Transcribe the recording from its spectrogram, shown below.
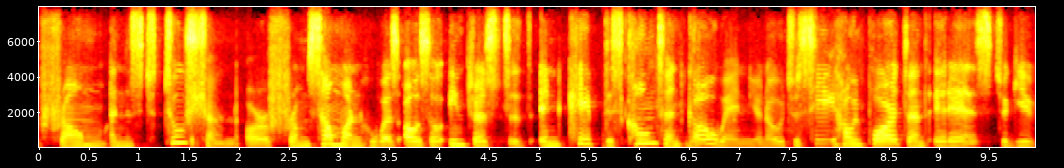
from an institution or from someone who was also interested in keep this content going you know to see how important it is to give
